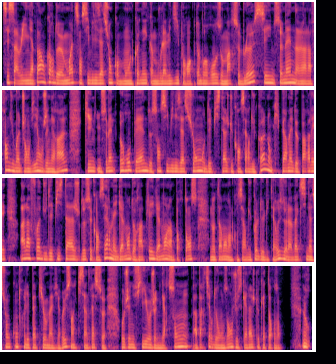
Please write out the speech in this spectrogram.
C'est ça, oui. Il n'y a pas encore de mois de sensibilisation comme on le connaît, comme vous l'avez dit, pour Octobre Rose ou Mars Bleu. C'est une semaine à la fin du mois de janvier en général, qui est une, semaine européenne de sensibilisation au dépistage du cancer du col, donc qui permet de parler à la fois du dépistage de ce cancer, mais également de rappeler également l'importance, notamment dans le cancer du col de l'utérus, de la vaccination contre les papillomavirus, hein, qui s'adresse aux jeunes filles, aux jeunes garçons, à partir de 11 ans jusqu'à l'âge de 14 ans. Alors,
